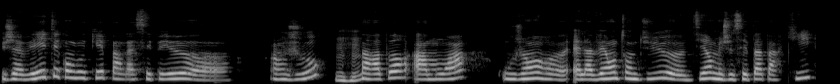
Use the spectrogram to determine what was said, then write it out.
j'avais été convoquée par la CPE euh, un jour Mhm. par rapport à moi où genre elle avait entendu dire mais je sais pas par qui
